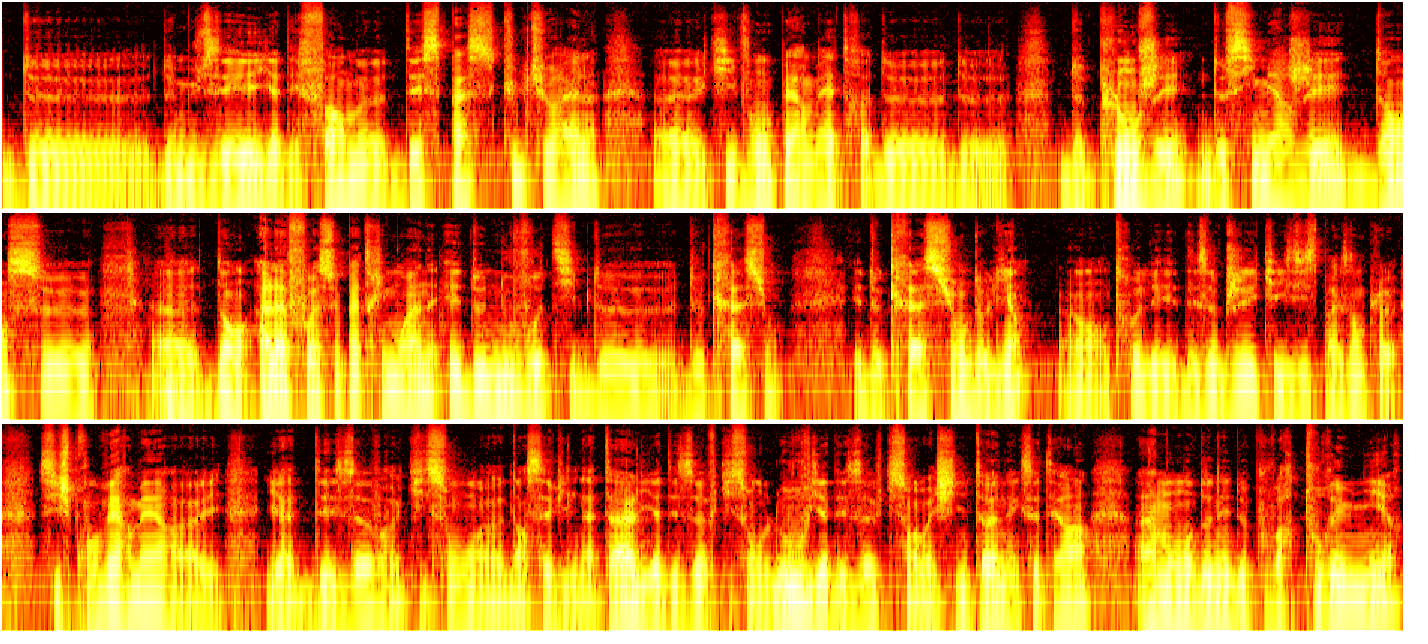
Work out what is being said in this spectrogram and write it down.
de, musées, il y a des formes d'espaces culturels euh, qui vont permettre de, plonger, de s'immerger dans, euh, à la fois ce patrimoine et de nouveaux types de, de création et de création de liens entre les, des objets qui existent. Par exemple, si je prends Vermeer, euh, il y a des œuvres qui sont dans sa ville natale, il y a des œuvres qui sont au Louvre, il y a des œuvres qui sont à Washington, etc. À un moment donné, de pouvoir tout réunir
